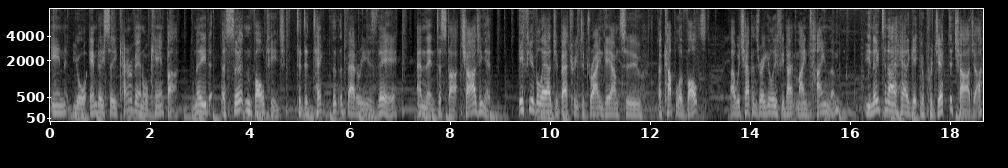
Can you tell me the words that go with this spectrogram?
in your MDC caravan or camper need a certain voltage to detect that the battery is there and then to start charging it. If you've allowed your battery to drain down to a couple of volts, uh, which happens regularly if you don't maintain them, you need to know how to get your Projecta charger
